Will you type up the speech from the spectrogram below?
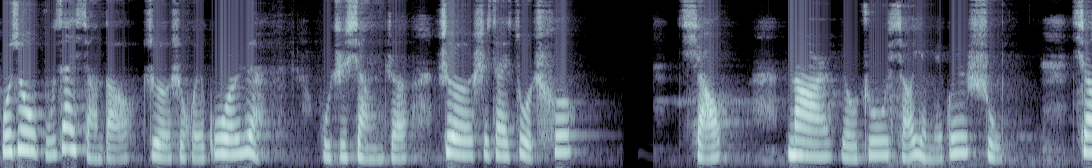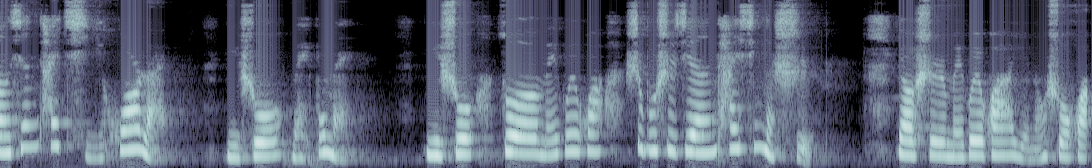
我就不再想到这是回孤儿院，我只想着这是在坐车。瞧，那儿有株小野玫瑰树，抢先开起花来。你说美不美？你说做玫瑰花是不是件开心的事？要是玫瑰花也能说话，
